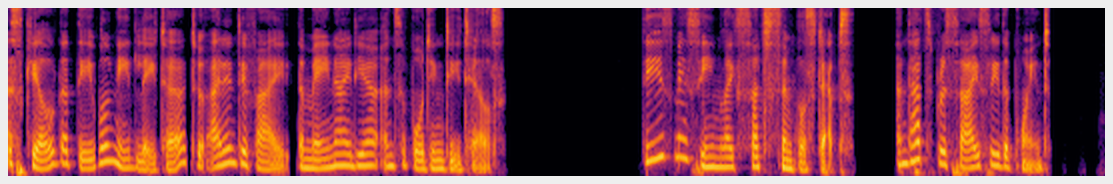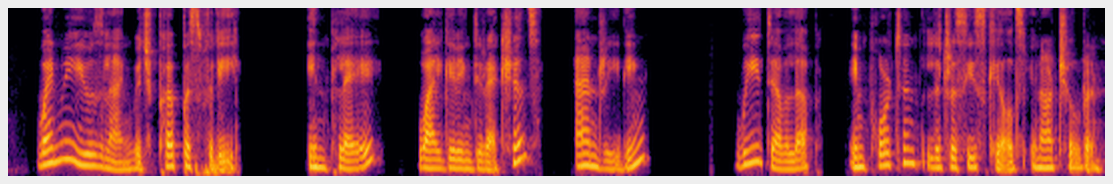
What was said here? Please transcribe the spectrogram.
a skill that they will need later to identify the main idea and supporting details. These may seem like such simple steps, and that's precisely the point. When we use language purposefully, in play, while giving directions, and reading, we develop important literacy skills in our children.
